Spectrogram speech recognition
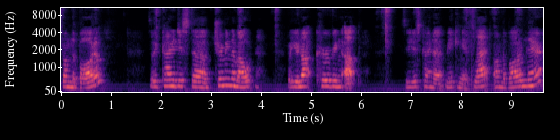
from the bottom. So you're kind of just uh, trimming them out but you're not curving up. So you're just kind of making it flat on the bottom there.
